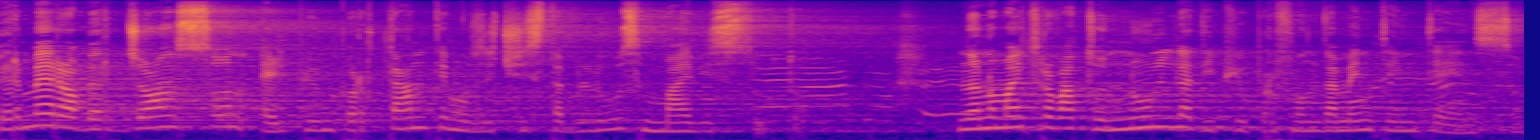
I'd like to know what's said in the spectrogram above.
Per me Robert Johnson è il più importante musicista blues mai vissuto. Non ho mai trovato nulla di più profondamente intenso.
